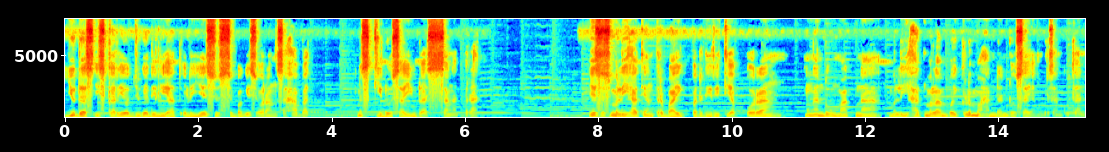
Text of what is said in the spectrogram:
Yudas Iskariot juga dilihat oleh Yesus sebagai seorang sahabat, meski dosa Yudas sangat berat. Yesus melihat yang terbaik pada diri tiap orang mengandung makna melihat melampaui kelemahan dan dosa yang bersangkutan.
